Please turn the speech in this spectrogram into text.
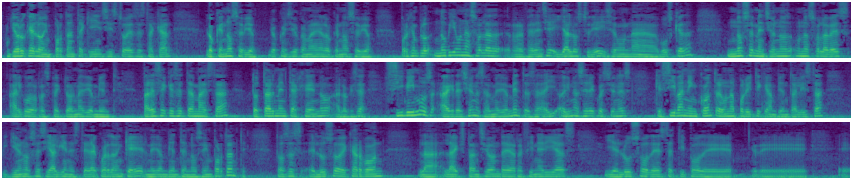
yo creo que lo importante aquí, insisto, es destacar lo que no se vio. Yo coincido con María, lo que no se vio. Por ejemplo, no vi una sola referencia, y ya lo estudié, hice una búsqueda, no se mencionó una sola vez algo respecto al medio ambiente. Parece que ese tema está totalmente ajeno a lo que sea. Sí vimos agresiones al medio ambiente, o sea, hay, hay una serie de cuestiones que sí van en contra de una política ambientalista y que yo no sé si alguien esté de acuerdo en que el medio ambiente no sea importante. Entonces, el uso de carbón, la, la expansión de refinerías y el uso de este tipo de eh,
